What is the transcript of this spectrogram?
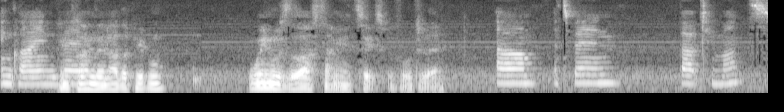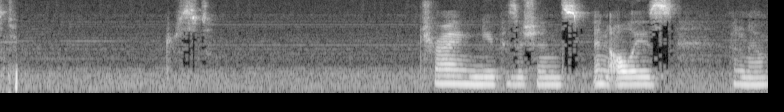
Inclined, inclined than than other people. When was the last time you had sex before today? Um, it's been about two months. Just trying new positions and always, I don't know,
